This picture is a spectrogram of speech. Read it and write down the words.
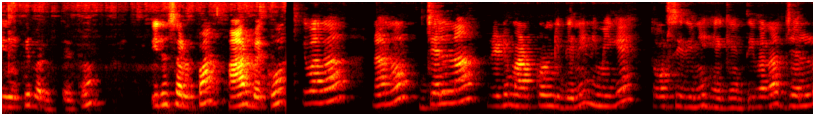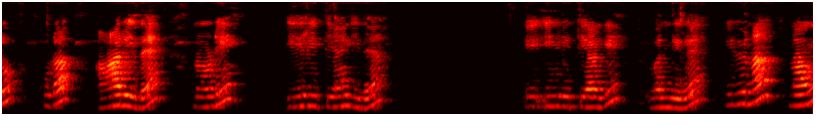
ಈ ರೀತಿ ಬರುತ್ತೆ ಇದು. ಇದು ಸ್ವಲ್ಪ ಆರಬೇಕು. ಇವಾಗ ನಾನು ಜೆಲ್ನ ರೆಡಿ ಮಾಡ್ಕೊಂಡಿದ್ದೀನಿ, ನಿಮಗೆ ತೋರಿಸಿದ್ದೀನಿ ಹೇಗೆ ಅಂತ. ಇವಾಗ ಜೆಲ್ಲು ಕೂಡ ಆರಿದೆ. ನೋಡಿ, ಈ ರೀತಿಯಾಗಿದೆ. ಈ ರೀತಿಯಾಗಿ ಬಂದಿದೆ. ಇದನ್ನು ನಾವು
